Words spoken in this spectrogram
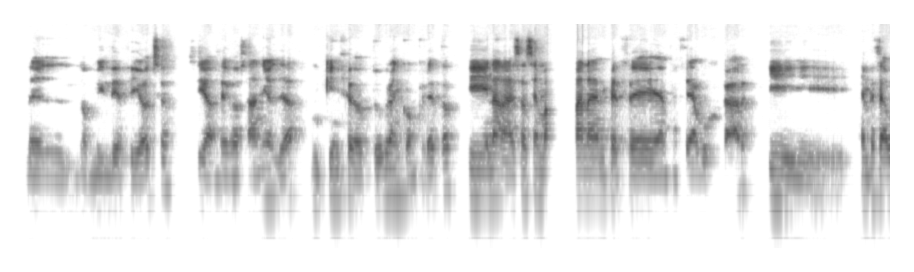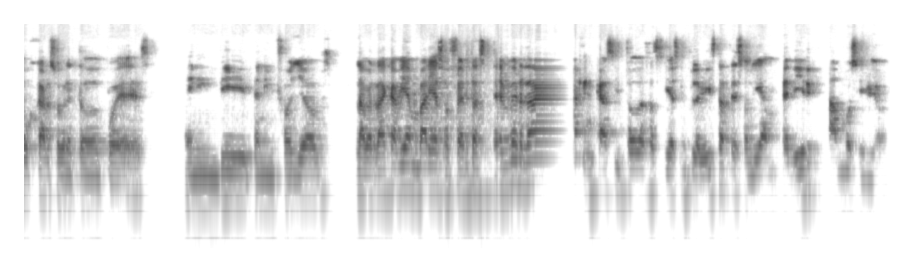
del 2018 hace dos años ya, un 15 de octubre en concreto. Y nada, esa semana empecé, empecé a buscar y empecé a buscar sobre todo pues en Indeed, en InfoJobs. La verdad que habían varias ofertas. Es verdad que en casi todas así a simple vista te solían pedir ambos idiomas.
